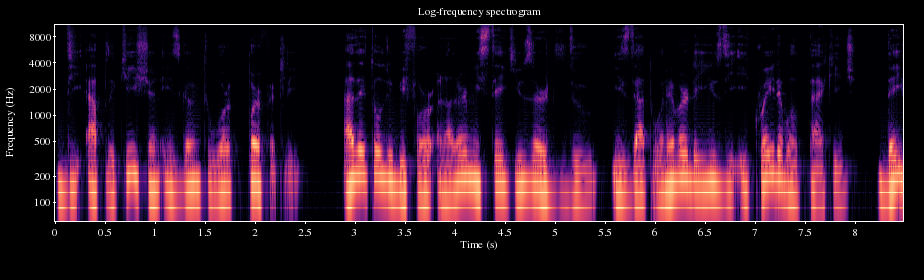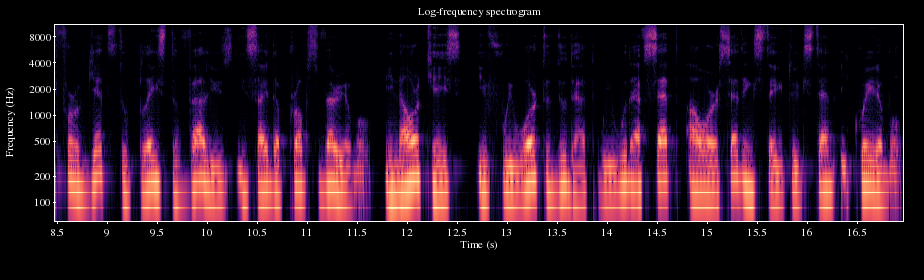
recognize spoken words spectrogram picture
the application is going to work perfectly. As I told you before, another mistake users do is that whenever they use the equatable package, they forget to place the values inside the props variable. In our case, if we were to do that, we would have set our setting state to extend equatable.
